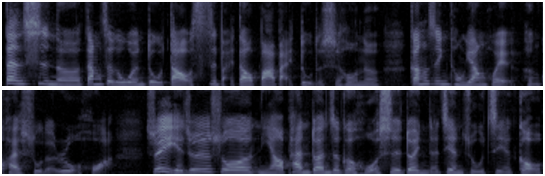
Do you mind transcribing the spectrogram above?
但是呢，当这个温度到四百到八百度的时候呢，钢筋同样会很快速的弱化。所以也就是说，你要判断这个火势对你的建筑结构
